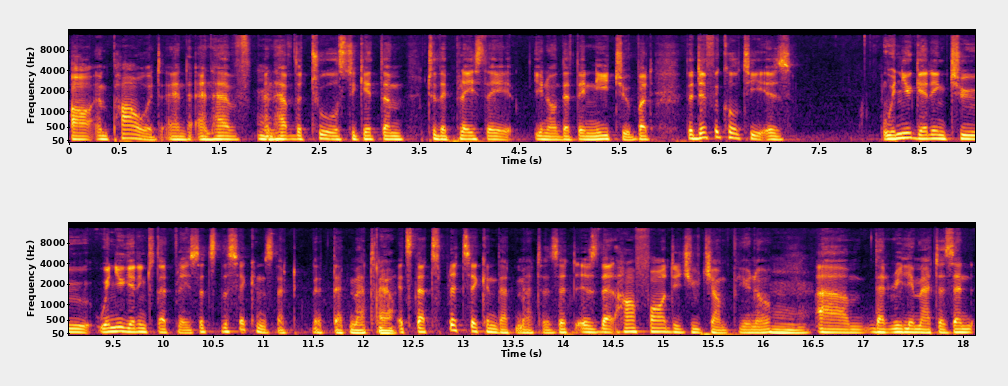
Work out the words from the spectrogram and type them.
are empowered and, and have and have the tools to get them to the place they you know that they need to. But the difficulty is when you're getting to when you're getting to that place, it's the seconds that that, that matter. Yeah. It's that split second that matters. It is that how far did you jump? You know, um, that really matters. And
